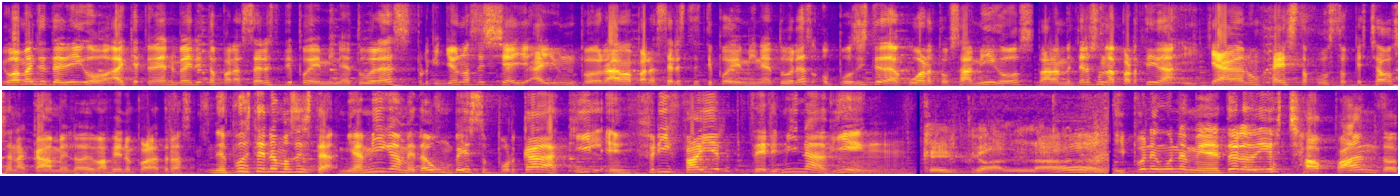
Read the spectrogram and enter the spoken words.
Igualmente te digo, hay que tener mérito para hacer este tipo de miniaturas. Porque yo no sé si hay, hay un programa para hacer este tipo de miniaturas. O pusiste de acuerdo a tus amigos para meterse en la partida y que hagan un gesto justo que chavos en la cama y lo demás viene por atrás. Después tenemos esta, mi amiga me da un beso por cada kill en Free Fire, termina bien. ¡Qué galán! Y ponen una miniatura de ellos chapando.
